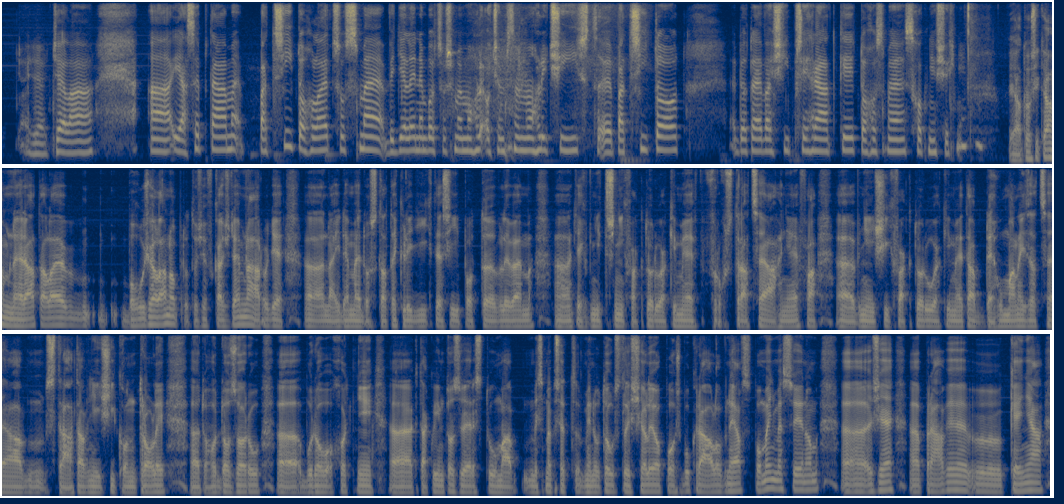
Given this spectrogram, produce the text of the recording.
těla. A já se ptám, patří tohle, co jsme viděli, nebo co jsme mohli, o čem jsme mohli číst, patří to do té vaší přihrádky, toho jsme schopni všichni? Já to říkám nerad, ale bohužel ano, protože v každém národě eh, najdeme dostatek lidí, kteří pod vlivem eh, těch vnitřních faktorů, jakým je frustrace a hněv a eh, vnějších faktorů, jakým je ta dehumanizace a mm, ztráta vnější kontroly toho dozoru, budou ochotni k takovýmto zvěrstvům. A my jsme před minutou slyšeli o pohřbu královny a vzpomeňme si jenom, že právě Kenia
